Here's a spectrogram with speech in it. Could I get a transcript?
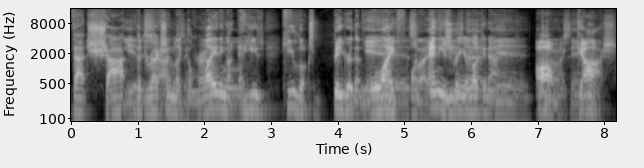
that shot, yeah, the, the direction, like the incredible. lighting, he he looks bigger than life on like, any screen you're looking at. Man, oh my gosh,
